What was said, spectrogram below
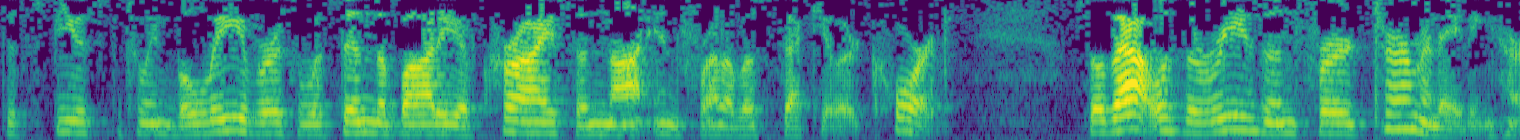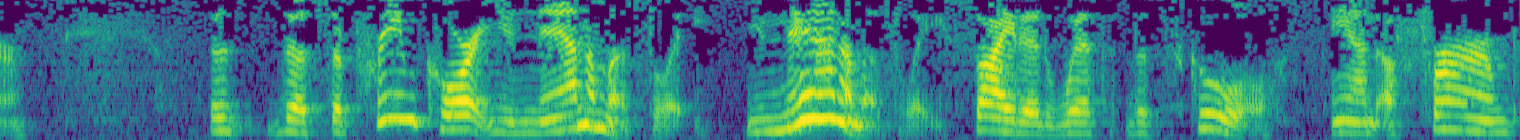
disputes between believers within the body of Christ and not in front of a secular court. So that was the reason for terminating her. The, the Supreme Court unanimously, unanimously sided with the school and affirmed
